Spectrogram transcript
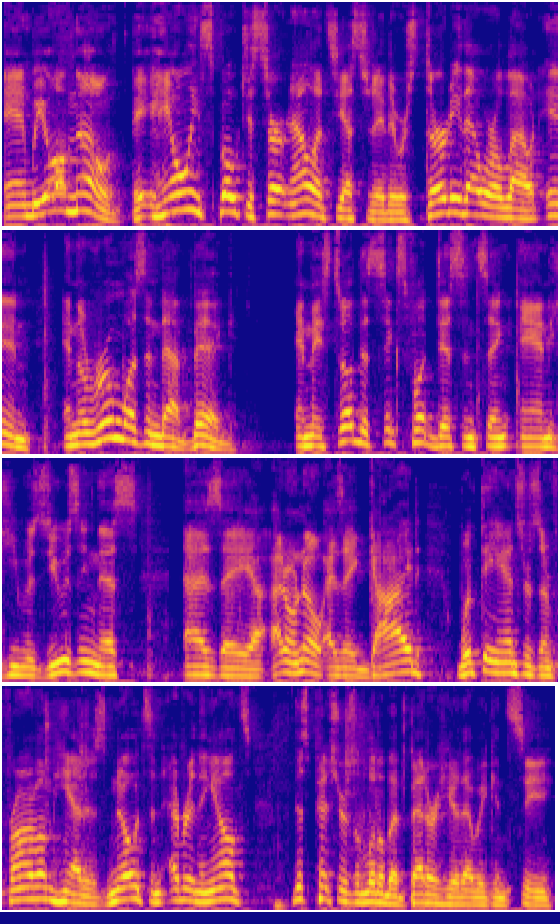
And we all know they, he only spoke to certain outlets yesterday. There was 30 that were allowed in, and the room wasn't that big. And they still had the six foot distancing, and he was using this as a uh, I don't know as a guide with the answers in front of him. He had his notes and everything else. This picture is a little bit better here that we can see.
